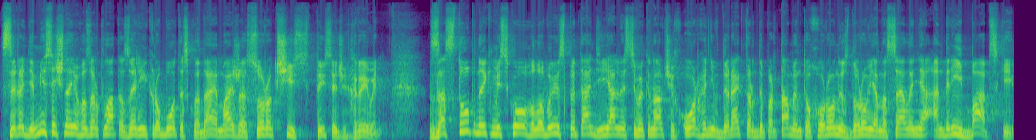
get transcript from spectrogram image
Середньомісячна його зарплата за рік роботи складає майже 46 тисяч гривень. Заступник міського голови з питань діяльності виконавчих органів, директор департаменту охорони здоров'я населення Андрій Бабський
